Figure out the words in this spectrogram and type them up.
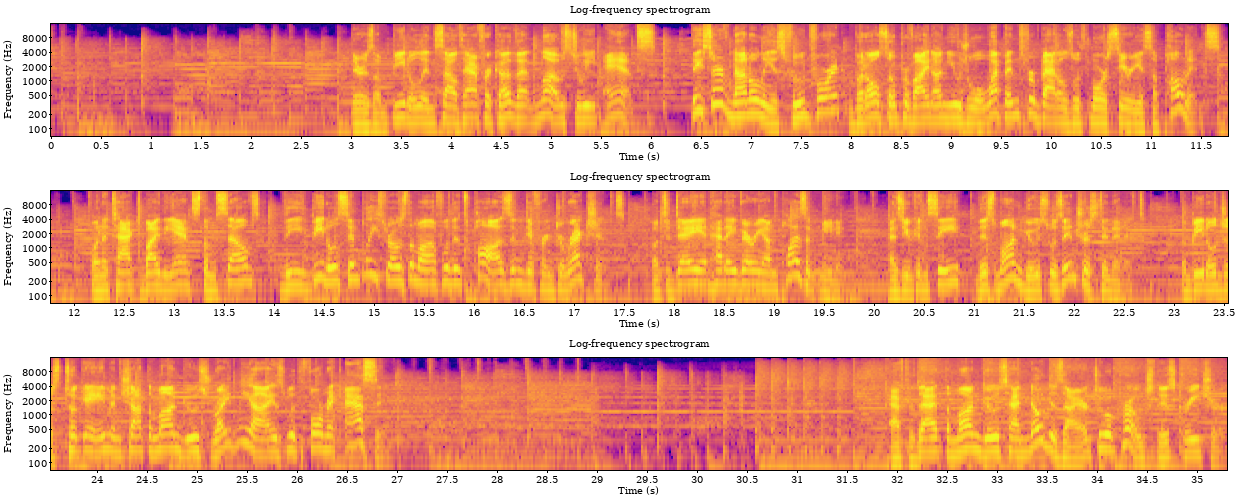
There is a beetle in South Africa that loves to eat ants. They serve not only as food for it, but also provide unusual weapons for battles with more serious opponents. When attacked by the ants themselves, the beetle simply throws them off with its paws in different directions. But today it had a very unpleasant meeting. As you can see, this mongoose was interested in it. The beetle just took aim and shot the mongoose right in the eyes with formic acid, After that, the mongoose had no desire to approach this creature.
